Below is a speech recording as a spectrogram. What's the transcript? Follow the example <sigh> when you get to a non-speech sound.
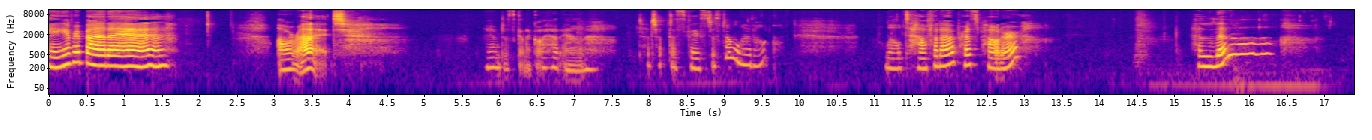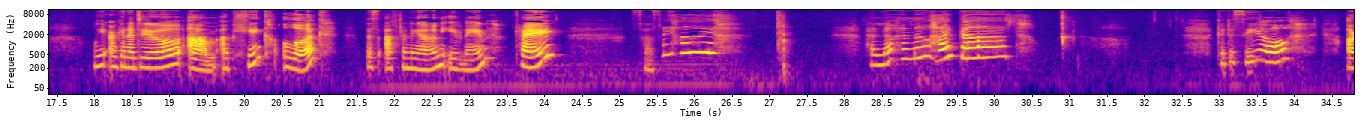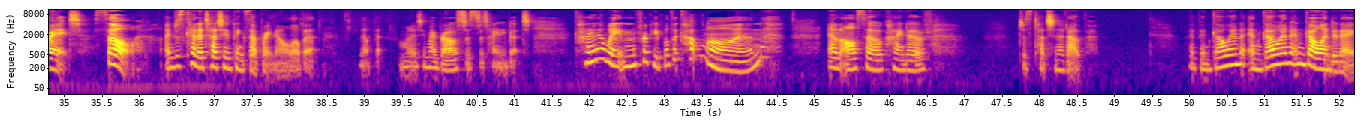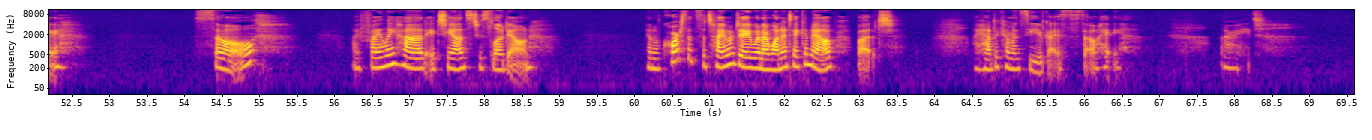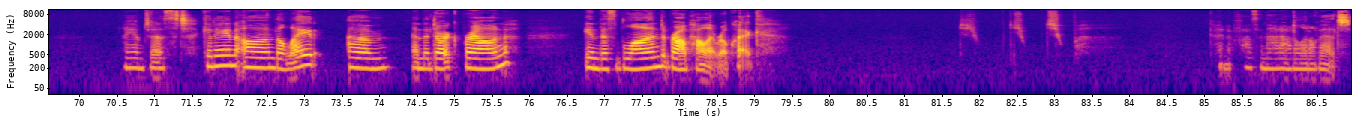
Hey, everybody. All right. I'm just going to go ahead and touch up this face just a little. A little taffeta pressed powder. Hello. We are going to do um, a pink look this afternoon, evening. Okay. So say hi. Hello, hello. Hi, Beth. Good to see you. All right. So I'm just kind of touching things up right now a little bit. A little bit. I'm going to do my brows just a tiny bit. Kind of waiting for people to come on and also kind of just touching it up. I've been going and going and going today. So I finally had a chance to slow down. And of course, it's the time of day when I want to take a nap, but I had to come and see you guys. So, hey. All right. I am just getting on the light um, and the dark brown in this blonde brow palette real quick. That out a little bit.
